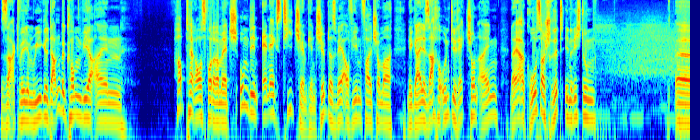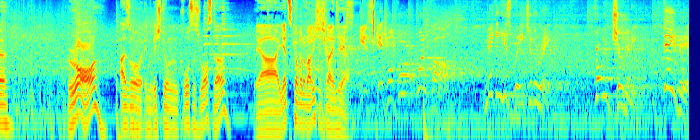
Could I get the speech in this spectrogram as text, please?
sagt William Regal. Dann bekommen wir ein Hauptherausforderer-Match um den NXT Championship. Das wäre auf jeden Fall schon mal eine geile Sache und direkt schon ein, naja, großer Schritt in Richtung äh, Raw. Also in Richtung großes Roster. Ja, jetzt kommen wir doch mal richtig rein hier. Making his way to the ring. From Germany, David.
